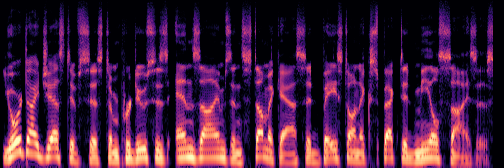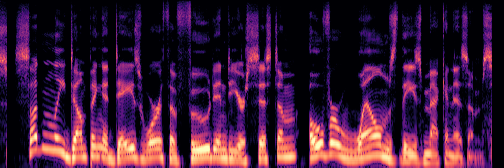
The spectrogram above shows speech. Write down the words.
Your digestive system produces enzymes and stomach acid based on expected meal sizes. Suddenly dumping a day's worth of food into your system overwhelms these mechanisms.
